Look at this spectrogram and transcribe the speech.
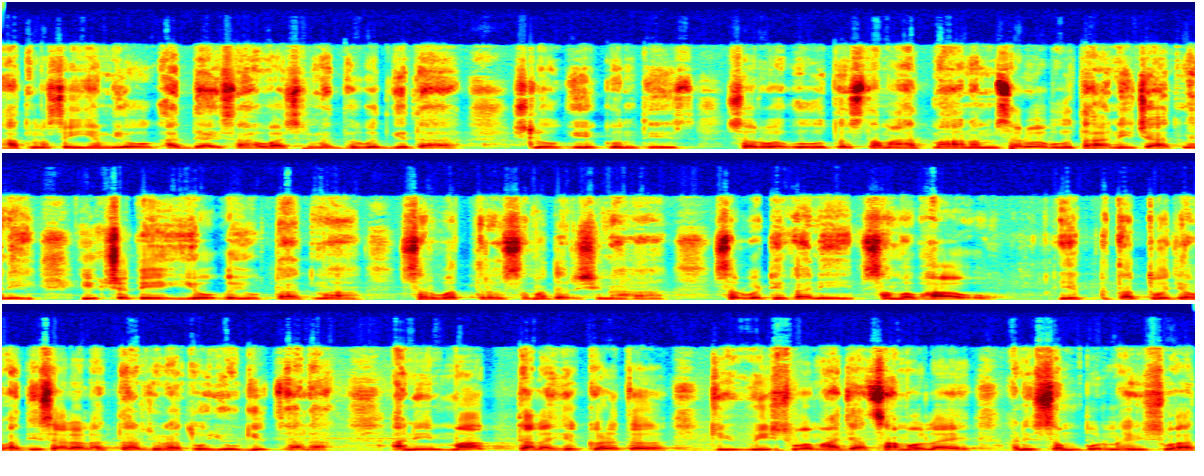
आत्मसंयम योग अध्याय सहावा श्रीमद भगवद्गीता श्लोक एकोणतीस सर्वभूत स्तमात्मानं च चात्मनी इक्षते योगयुक्तात्मा सर्वत्र समदर्शिन। सर्व ठिकाणी समभाव। एक तत्व जेव्हा दिसायला लागतं अर्जुना तो योगीच झाला. आणि मग त्याला हे कळतं की विश्व माझ्यात सामावलं आहे आणि संपूर्ण विश्वात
